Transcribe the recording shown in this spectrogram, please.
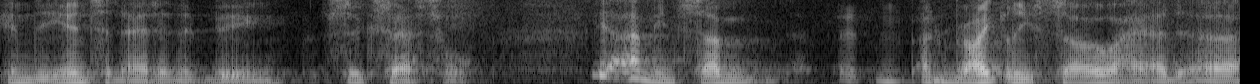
in the internet and it being successful. Yeah, I mean, some, and rightly so, had uh,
